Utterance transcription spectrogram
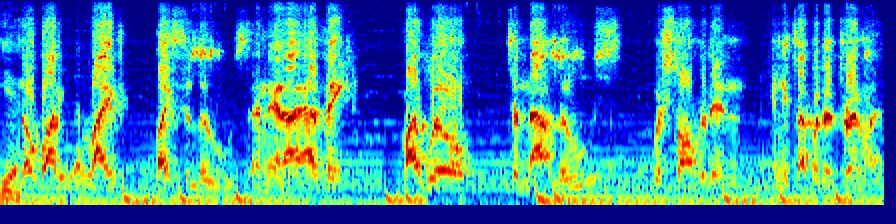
Yeah. nobody in life likes to lose, and then I, I think my will to not lose was stronger than any type of adrenaline.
